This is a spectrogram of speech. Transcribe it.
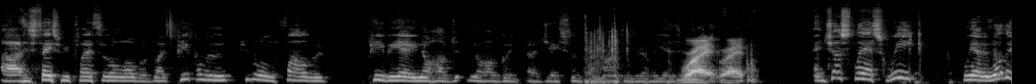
uh, his face would be plastered all over. But people, who, people who follow the PBA know how know how good uh, Jason Belmonte really is. Right, right. And just last week, we had another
